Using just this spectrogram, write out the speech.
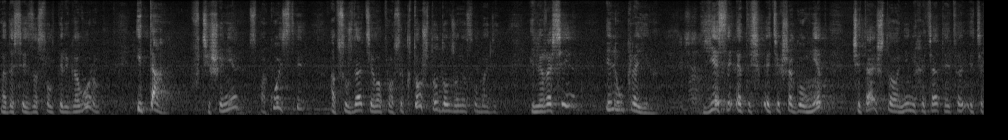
надо сесть за стол переговоров и там, в тишине, в спокойствии, обсуждать те вопросы, кто что должен освободить. Или Россия, или Украина. Если это- этих шагов нет, считай, что они не хотят это- этих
